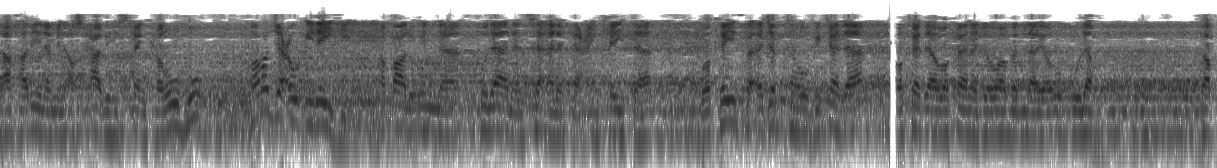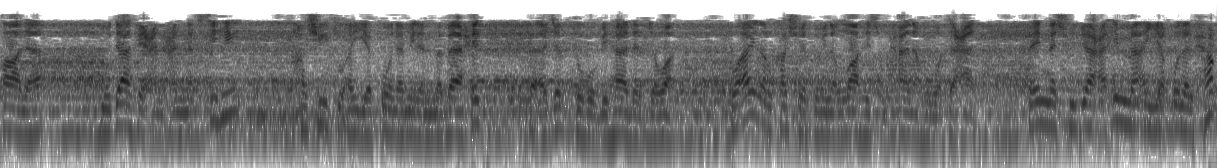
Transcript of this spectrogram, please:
آخرين من أصحابه استنكروه فرجعوا إليه فقالوا إن فلانا سألك عن كيف وكيف أجبته بكذا وكذا وكان جوابا لا يروق له. فقال مدافعا عن نفسه خشيت أن يكون من المباحث فأجبته بهذا الجواب. وأين الخشية من الله سبحانه وتعالى؟ فإن الشجاع إما أن يقول الحق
